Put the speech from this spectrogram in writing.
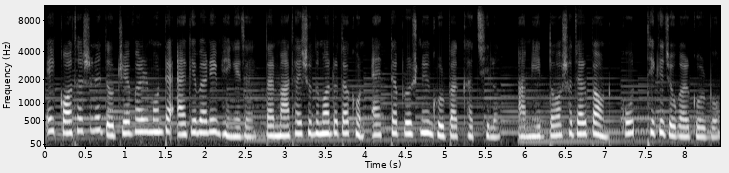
এই কথা শুনে তো ট্রেভারের মনটা একেবারেই ভেঙে যায়। তার মাথায় শুধুমাত্র তখন একটা প্রশ্নের ঘুরপাক খাচ্ছিল। আমি এই দশ হাজার পাউন্ড কোথ থেকে জোগাড় করব।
